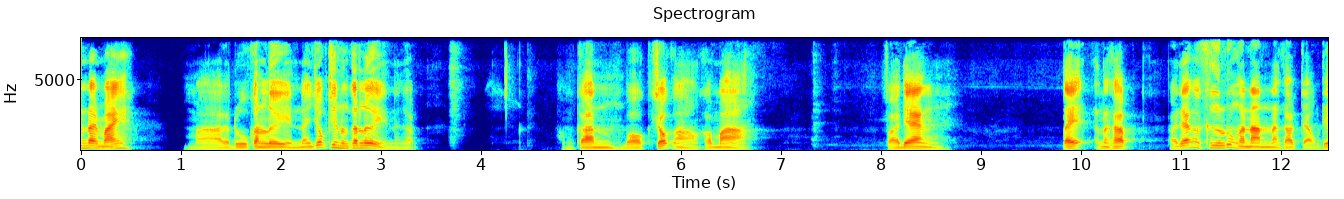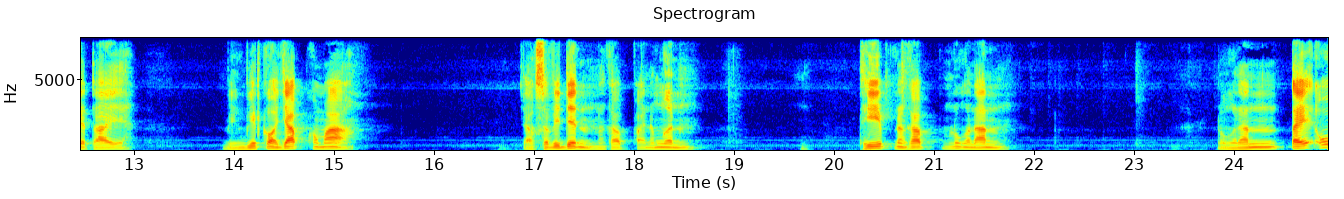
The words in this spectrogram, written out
มป์ได้ไหม มาดูกันเลยในยกที่หนึ่งกันเลยนะครับทำการบอกชกอ้าวเข้ามา ฝ่ายแดงเตะนะครับ ฝ่ายแดงก็คือรุ่งอนันต์นะครับ จากประเทศไทยบิงวิทย์ก็ยับเข้ามา จากสวีเดนนะครับ ฝ่ายน้ำเงิน ทีปนะครับรุ่งอนันต์รุ่งอนันต์เตะโอ้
